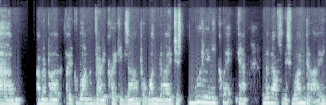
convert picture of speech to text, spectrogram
Um, I remember like, one very quick example. One guy just really quick, you know, look after this one guy,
